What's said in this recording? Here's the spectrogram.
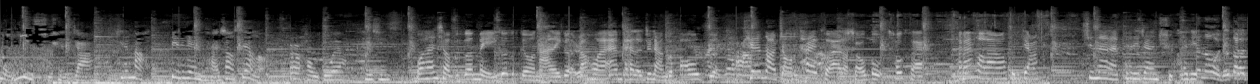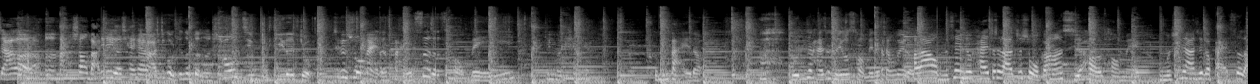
猛逆袭全家！天哪，便利店女孩上线了，二好多呀，开心！我喊小哥哥每一个都给我拿了一个，然后还安排了这两个包子。天哪，长得太可爱了，小狗超可爱。买好啦，回家。现在来快递站取快递。现在我就到家了，然后呢，马上把这个拆开吧。这个我真的等了超级无敌的久。这个是我买的白色的草莓，给你们看一下，纯白的啊，闻着还是很有草莓的香味的。好啦，我们现在就开吃啦。这是我刚刚洗好的草莓，我们试下这个白色的。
